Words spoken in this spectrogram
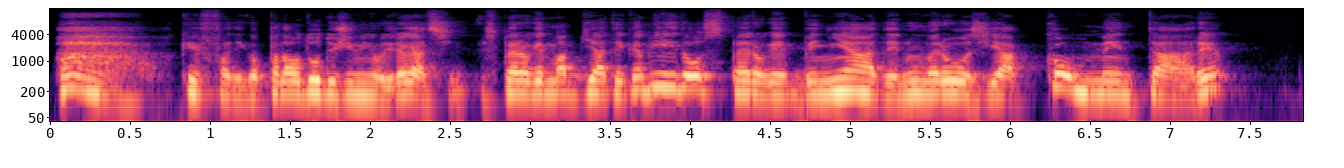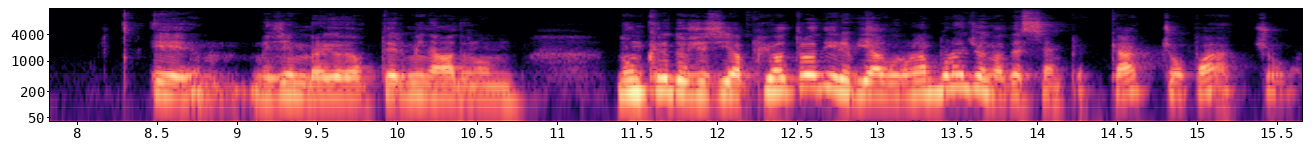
Ah, che fatica, ho parlato 12 minuti ragazzi, spero che mi abbiate capito, spero che veniate numerosi a commentare e mi sembra che ho terminato, non, non credo ci sia più altro da dire, vi auguro una buona giornata e sempre caccio paccio.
